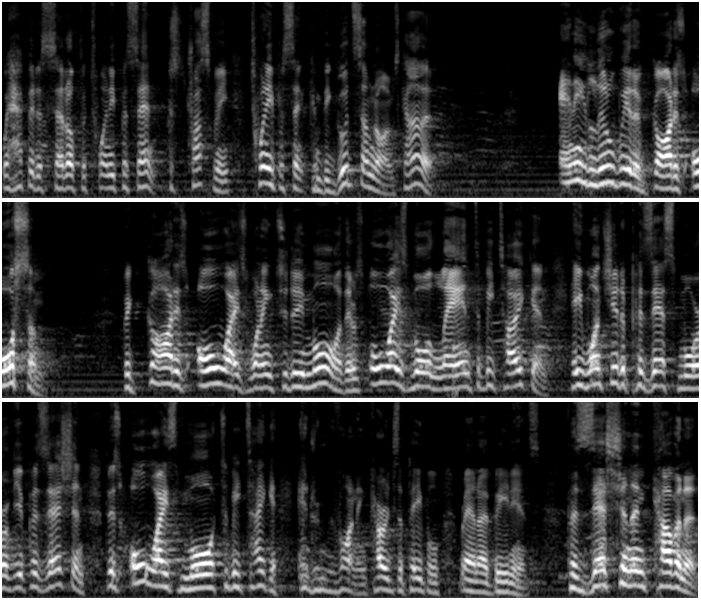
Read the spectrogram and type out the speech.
We're happy to settle for 20%. Because trust me, 20% can be good sometimes, can't it? Any little bit of God is awesome. But God is always wanting to do more. There's always more land to be taken. He wants you to possess more of your possession. There's always more to be taken. Andrew, move on. Encourage the people around obedience. Possession and covenant,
